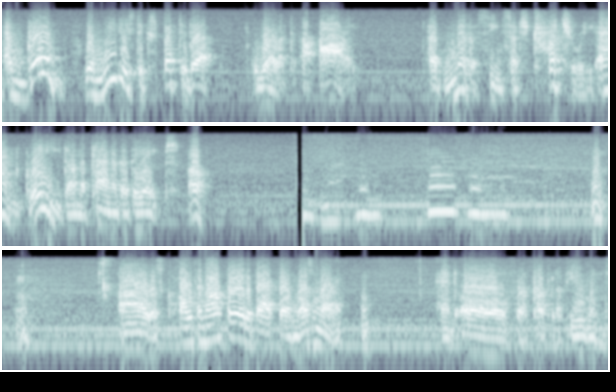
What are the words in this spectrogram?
And then, when we least expected it, well, I have never seen such treachery and greed on the planet of the apes. Oh. I was an operator back then, wasn't I? And all for a couple of humans.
